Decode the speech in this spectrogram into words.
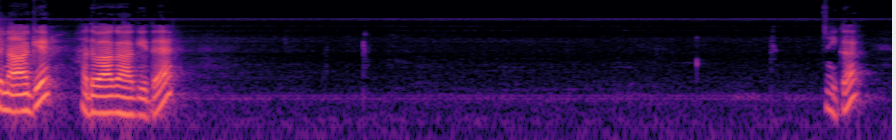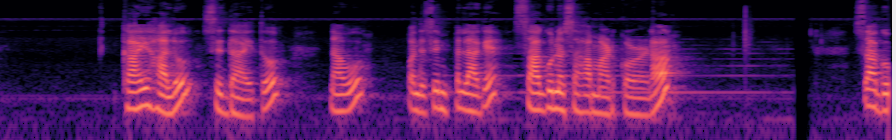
ಚೆನ್ನಾಗೆ ಹದವಾಗ ಆಗಿದೆ. ಈಗ ಕಾಯಿ ಹಾಲು ಸಿದ್ಧ ಆಯಿತು ನಾವು ಒಂದು ಆಗಿ ಸಾಗುನ ಸಹ ಮಾಡ್ಕೊಳ್ಳೋಣ. ಸಾಗು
